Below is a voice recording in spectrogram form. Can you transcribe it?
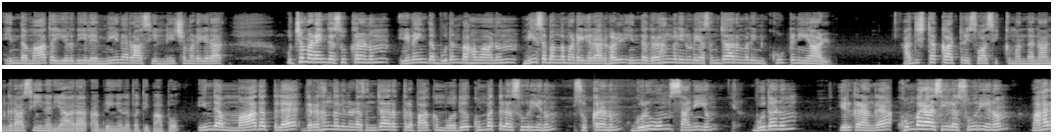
இந்த மாத இறுதியிலே மீனராசியில் நீச்சமடைகிறார். உச்சமடைந்த சுக்கிரனும் இணைந்த புதன் பகவானும் நீசபங்கம் அடைகிறார்கள். இந்த கிரகங்களினுடைய சஞ்சாரங்களின் கூட்டணியால் அதிர்ஷ்ட காற்றை சுவாசிக்கும் அந்த நான்கு ராசியினர் யாரார் அப்படிங்கிறத பத்தி பார்ப்போம். இந்த மாதத்துல கிரகங்களினோட சஞ்சாரத்துல பார்க்கும்போது கும்பத்துல சூரியனும் சுக்கிரனும் குருவும் சனியும் புதனும் இருக்கிறாங்க. கும்பராசியில சூரியனும் மகர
